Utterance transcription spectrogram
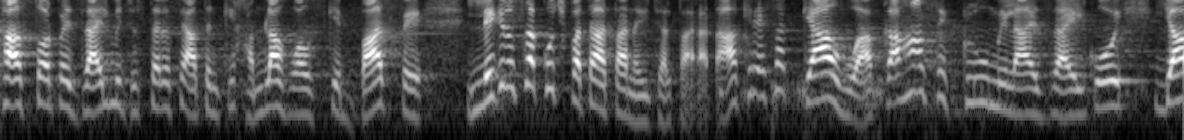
खासतौर पर इसराइल में जिस तरह से आतंकी हमला हुआ उसके बाद से, लेकिन उसका कुछ पता आता नहीं चल पा रहा था। आखिर ऐसा क्या हुआ? कहाँ से क्लू मिला इसराइल को? या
